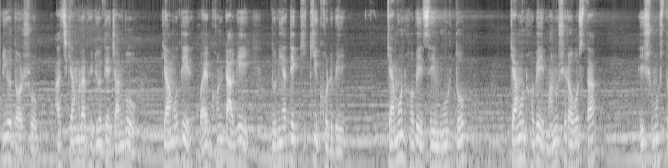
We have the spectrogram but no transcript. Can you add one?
প্রিয় দর্শক, আজকে আমরা ভিডিওতে জানব, কেয়ামতের কয়েক ঘণ্টা আগে দুনিয়াতে কি কি ঘটবে? কেমন হবে সেই মুহূর্ত? কেমন হবে মানুষের অবস্থা? এই সমস্ত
